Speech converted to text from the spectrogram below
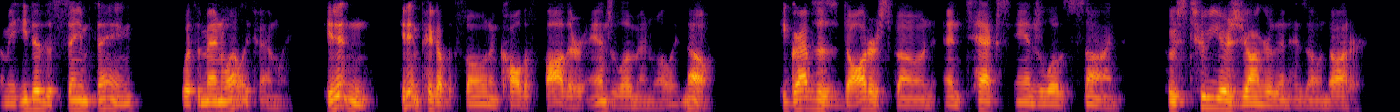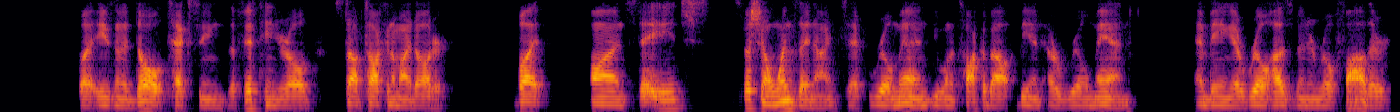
I mean, he did the same thing with the Manueli family. He didn't he didn't pick up the phone and call the father, Angelo Manueli. No. He grabs his daughter's phone and texts Angelo's son, who's two years younger than his own daughter. But he's an adult texting the 15 year old, stop talking to my daughter. But on stage, especially on Wednesday nights at Real Men, you want to talk about being a real man and being a real husband and real father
